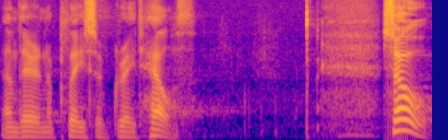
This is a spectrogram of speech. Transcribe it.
and they're in a place of great health. So,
